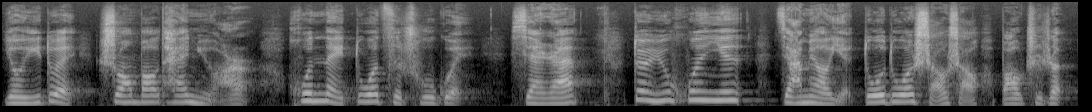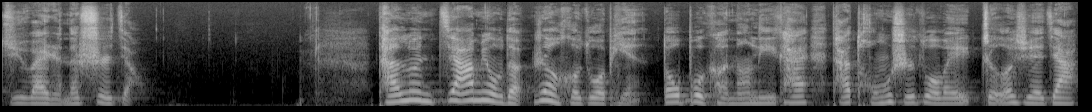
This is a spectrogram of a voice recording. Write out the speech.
有一对双胞胎女儿，婚内多次出轨。显然，对于婚姻，加缪也多多少少保持着局外人的视角。谈论加缪的任何作品，都不可能离开他同时作为哲学家、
